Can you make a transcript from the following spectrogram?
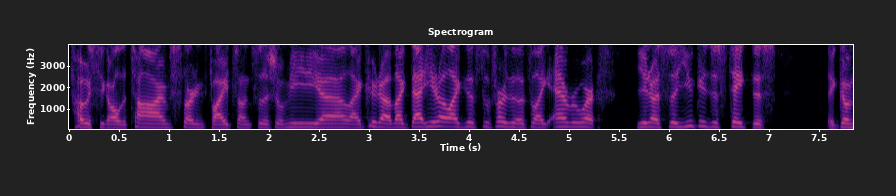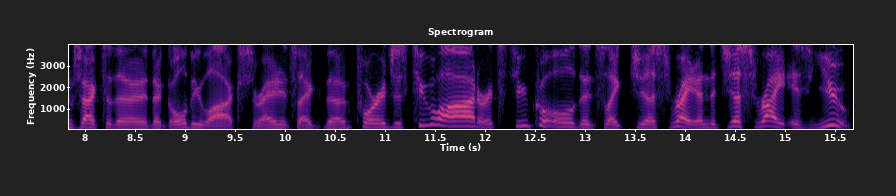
posting all the time, starting fights on social media, like who know, like that. You know, like this is the person that's like everywhere. You know, so you can just take this. It comes back to the the Goldilocks, right? It's like the porridge is too hot or it's too cold. It's like just right, and the just right is you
